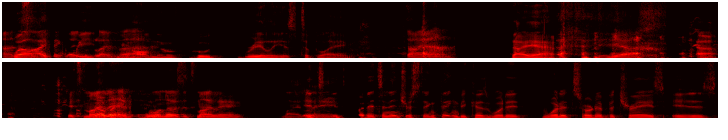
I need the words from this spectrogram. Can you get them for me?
And well, I think we, blame we all know who really is to blame. Diane. Diane. yeah. Yeah. It's my No, but lane. Everyone knows it's my lane. my it's, lane. it's but it's an interesting thing because what it what it sort of betrays is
